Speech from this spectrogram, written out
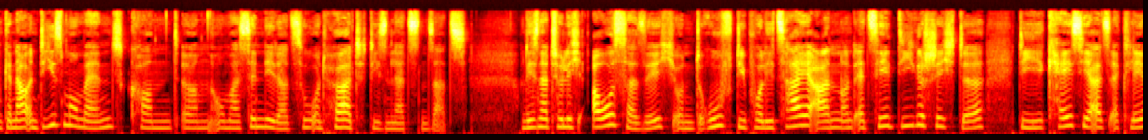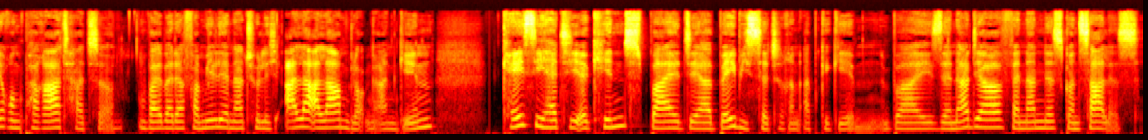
Und genau in diesem Moment kommt ähm, Oma Cindy dazu und hört diesen letzten Satz. Und die ist natürlich außer sich und ruft die Polizei an und erzählt die Geschichte, die Casey als Erklärung parat hatte, weil bei der Familie natürlich alle Alarmglocken angehen. Casey hätte ihr Kind bei der Babysitterin abgegeben, bei Zenadia Fernandez González.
